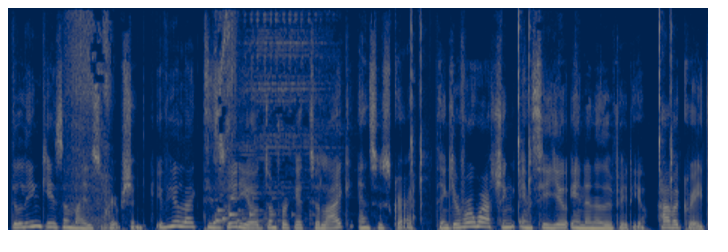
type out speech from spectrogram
The link is in my description. If you like this video, don't forget to like and subscribe. Thank you for watching and see you in another video. Have a great day.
